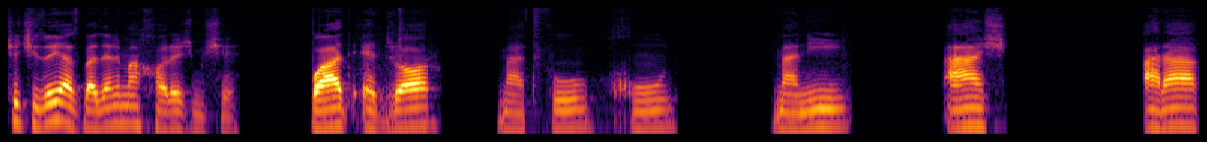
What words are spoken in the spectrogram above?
چه چیزایی از بدن من خارج میشه. باید ادرار مدفوع خون منی اشک عرق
